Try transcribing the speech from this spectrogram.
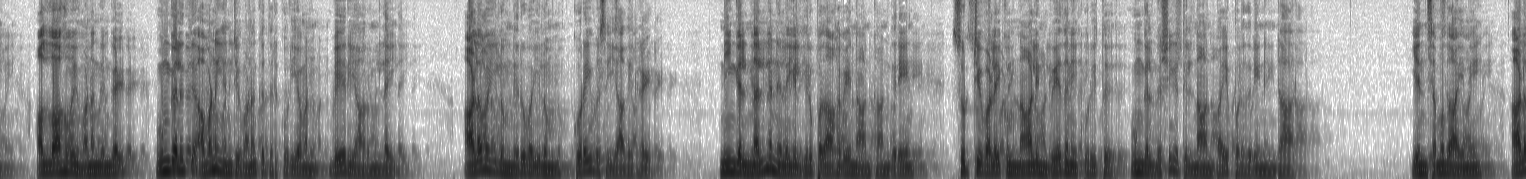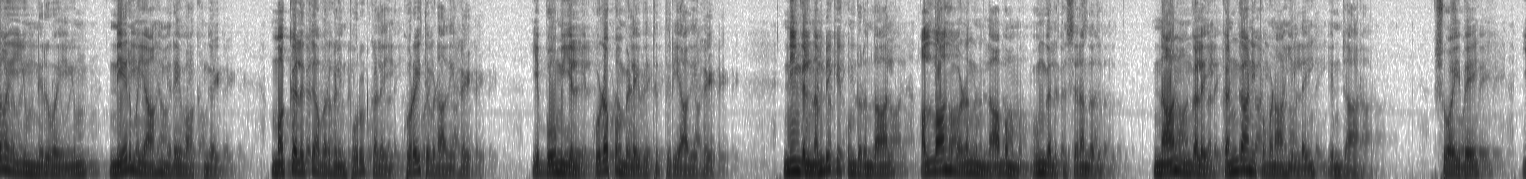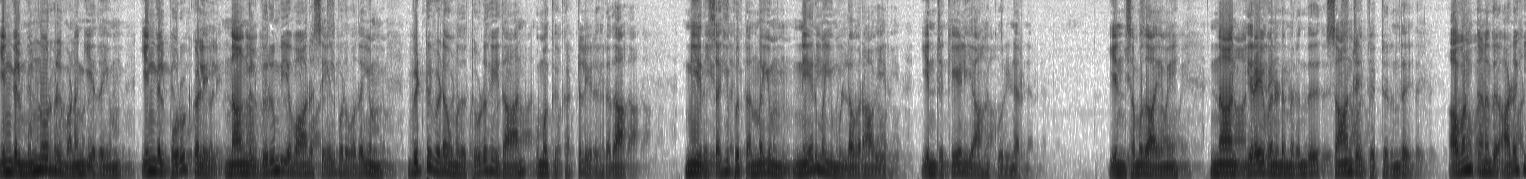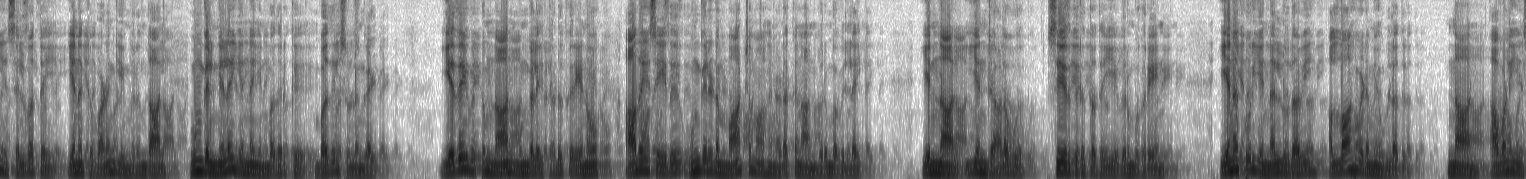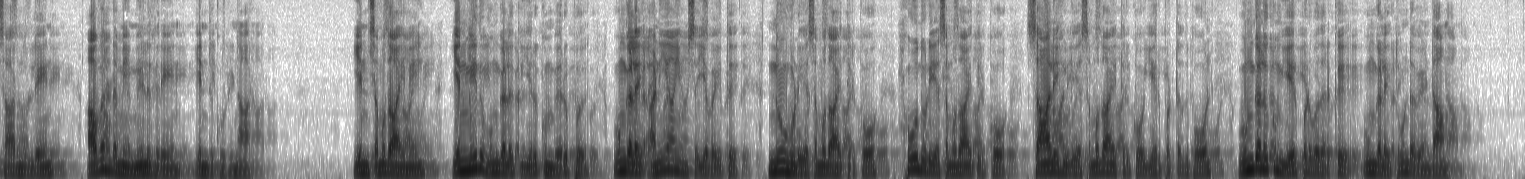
அல்லாஹுவை வணங்குங்கள். உங்களுக்கு அவனை வணக்கத்திற்குரியவன் வேறு யாரும் இல்லை. அளவையிலும் நிறுவையிலும் குறைவு செய்யாதீர்கள். நீங்கள் நல்ல நிலையில் இருப்பதாகவே நான் காண்கிறேன். சுற்றி வளைக்கும் நாளின் வேதனை குறித்து உங்கள் விஷயத்தில் நான் பயப்படுகிறேன் என்றார். என் சமுதாயமே அளவையையும் நிறுவையையும் நேர்மையாக நிறைவாக்குங்கள். மக்களுக்கு அவர்களின் பொருட்களை குறைத்து விடாதீர்கள். இப்பூமியில் குழப்பம் விளைவித்து தெரியாதீர்கள். நீங்கள் நம்பிக்கை கொண்டிருந்தால் அல்லாஹ் வழங்கும் லாபம் உங்களுக்கு சிறந்தது. நான் உங்களை கண்காணிப்பவனாக இல்லை என்றார். ஷோய்பே எங்கள் முன்னோர்கள் வணங்கியதையும் எங்கள் பொருட்களில் நாங்கள் விரும்பியவாறு செயல்படுவதையும் விட்டுவிட உமது தொழுகைதான் உமக்கு கட்டளையிடுகிறதா? நீர் சகிப்பு தன்மையும் நேர்மையும் உள்ளவராவீர் என்று கேலியாக கூறினர். என் சமுதாயமே நான் இறைவனிடமிருந்து சான்றை பெற்றிருந்து அவன் தனது அழகிய செல்வத்தை எனக்கு வழங்கியும் இருந்தால் உங்கள் நிலை என்ன என்பதற்கு பதில் சொல்லுங்கள். எதை விட்டும் நான் உங்களை தடுக்கிறேனோ அதை செய்து உங்களிடம் மாற்றமாக நடக்க நான் விரும்பவில்லை. என்னால் இயன்ற அளவு சீர்திருத்தத்தையே விரும்புகிறேன். எனக்குரிய நல்லுதவி அல்லாஹுவிடமே உள்ளது. நான் அவனையே சார்ந்துள்ளேன் அவனிடமே மீளுகிறேன் என்று கூறினார். என் சமுதாயமே என் மீது உங்களுக்கு இருக்கும் வெறுப்பு உங்களை அநியாயம் செய்ய வைத்து நூஹுடைய சமுதாயத்திற்கோ ஹூதுடைய சமுதாயத்திற்கோ சாலிகுடைய சமுதாயத்திற்கோ ஏற்பட்டது போல் உங்களுக்கும் ஏற்படுவதற்கு உங்களை தூண்ட வேண்டாம்.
